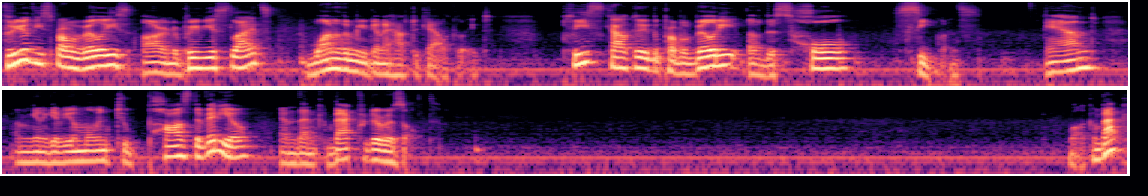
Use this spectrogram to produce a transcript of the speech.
three of these probabilities are in the previous slides. One of them you're going to have to calculate. Please calculate the probability of this whole sequence. And I'm going to give you a moment to pause the video and then come back for the result. Welcome back.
